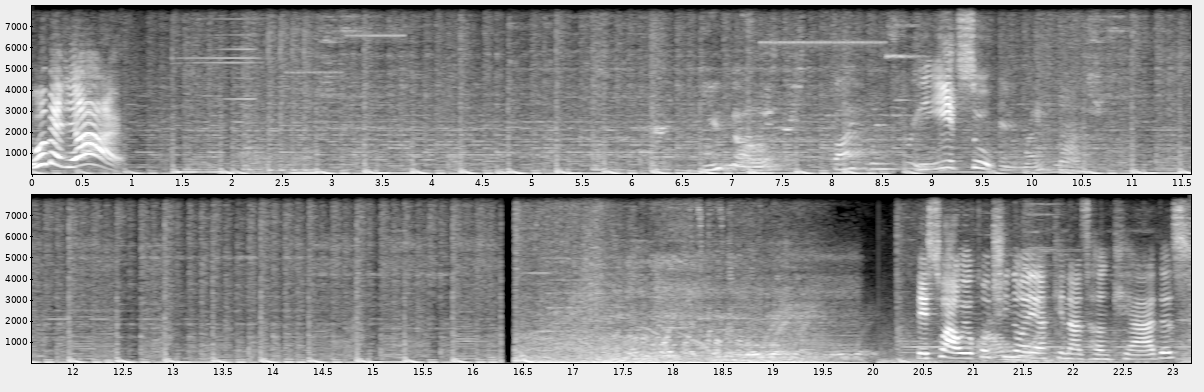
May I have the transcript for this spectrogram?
O melhor! You've got it. Five wins three Isso! in ranked match. Pessoal, eu continuei aqui nas ranqueadas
